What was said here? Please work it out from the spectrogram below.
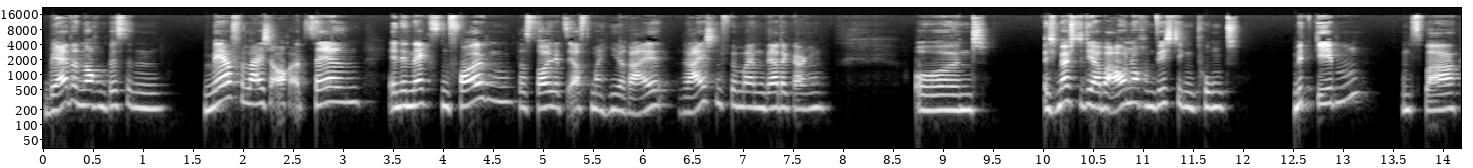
werde noch ein bisschen mehr vielleicht auch erzählen in den nächsten Folgen. Das soll jetzt erstmal hier rei reichen für meinen Werdegang. Und ich möchte dir aber auch noch einen wichtigen Punkt mitgeben. Und zwar,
